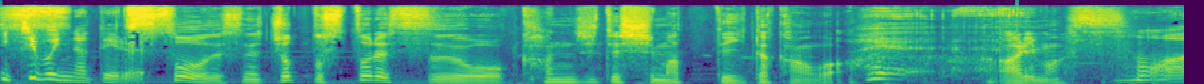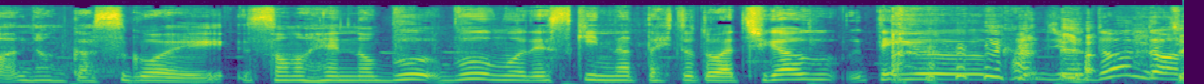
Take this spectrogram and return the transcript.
一部になっている。そうですね。ちょっとストレスを感じてしまっていた感は。へえあります。もうなんかすごいその辺のブブームで好きになった人とは違うっていう感じをどんどん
